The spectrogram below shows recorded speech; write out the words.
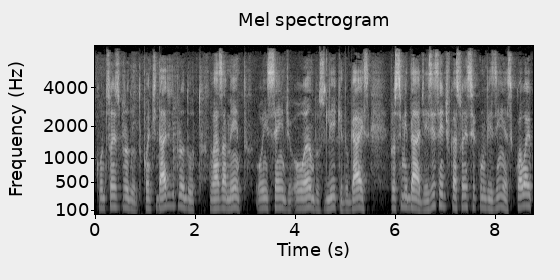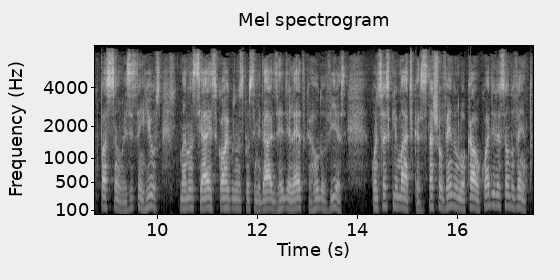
Condições do produto, quantidade do produto, vazamento ou incêndio, ou ambos, líquido, gás, proximidade. Existem edificações circunvizinhas? Qual a ocupação? Existem rios, mananciais, córregos nas proximidades, rede elétrica, rodovias? Condições climáticas. Está chovendo no local? Qual a direção do vento?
